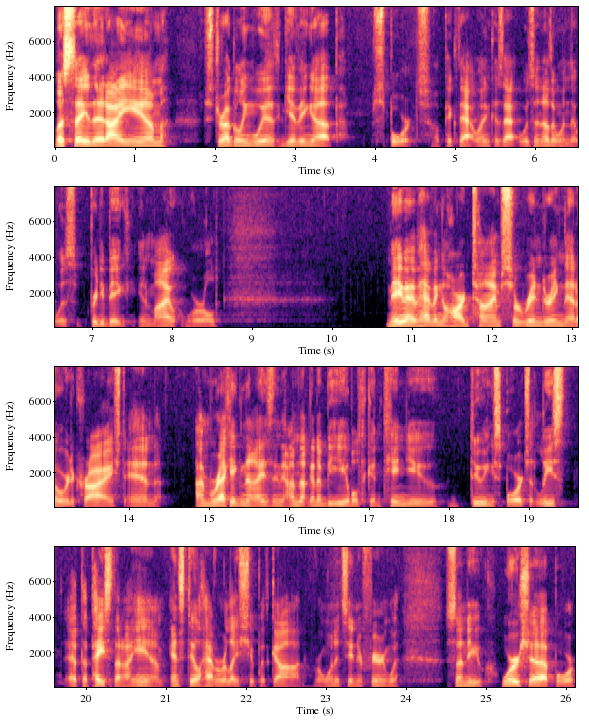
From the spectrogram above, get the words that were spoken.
Let's say that I am struggling with giving up sports. I'll pick that one because that was another one that was pretty big in my world. Maybe I'm having a hard time surrendering that over to Christ and I'm recognizing that I'm not going to be able to continue doing sports at least at the pace that I am and still have a relationship with God. For one, it's interfering with Sunday worship or,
